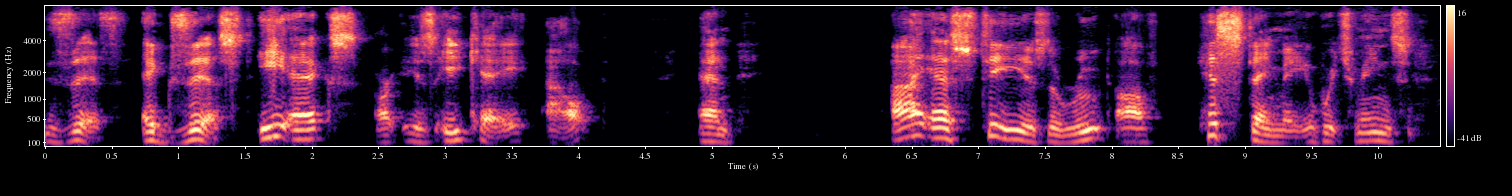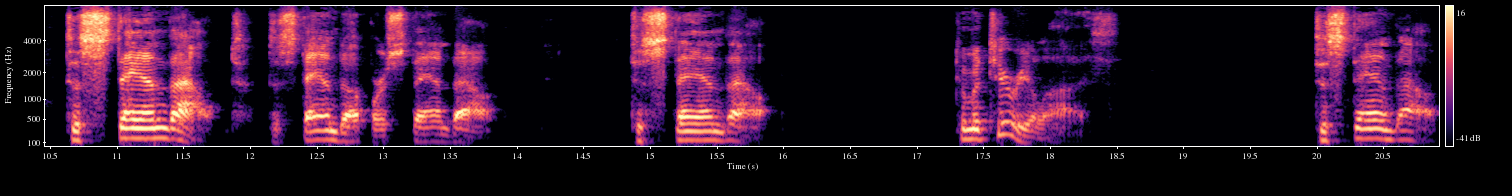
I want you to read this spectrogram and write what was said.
exist, exist. EX or is EK out. And IST is the root of histemi, which means to stand out, to stand up or stand out, to stand out, to materialize, to stand out.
